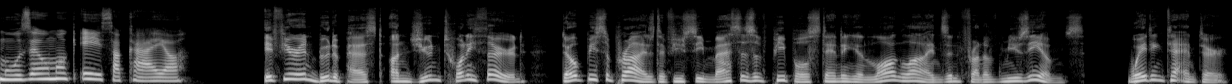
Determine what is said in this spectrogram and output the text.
Múzeumok éjszakája. If you're in Budapest on June 23rd, don't be surprised if you see masses of people standing in long lines in front of museums, waiting to enter.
